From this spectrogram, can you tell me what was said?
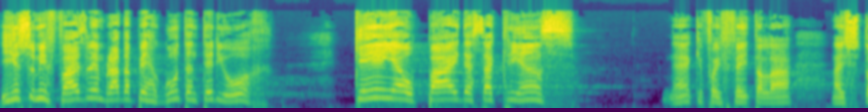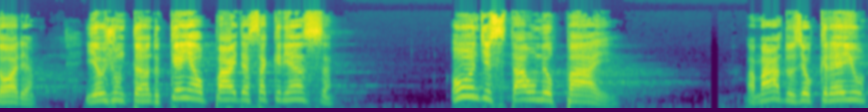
E isso me faz lembrar da pergunta anterior. Quem é o pai dessa criança? Né, que foi feita lá na história. E eu juntando, quem é o pai dessa criança? Onde está o meu pai? Amados, eu creio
